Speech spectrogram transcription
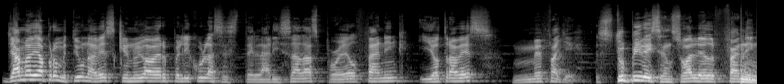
Ya me había prometido una vez que no iba a haber películas estelarizadas por Elle Fanning y otra vez me fallé. Estúpida y sensual Elle Fanning.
